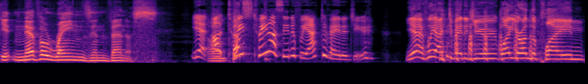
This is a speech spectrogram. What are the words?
It never rains in Venice. Yeah, uh, Um, tweet tweet us in if we activated you. Yeah, if we activated you while you're on the plane,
